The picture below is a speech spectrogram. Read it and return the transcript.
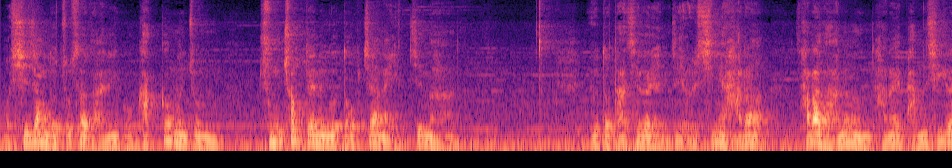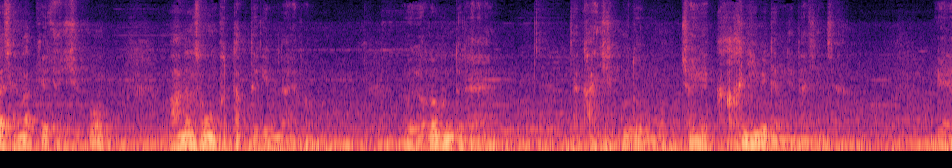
뭐 시장도 조사 다니고 가끔은 좀 중첩되는 것도 없지 않아 있지만 이것도 다 제가 이제 열심히 하라, 살아가는 하나의 방식이라 생각해 주시고 많은 소원 부탁드립니다 여러분. 여러분들의 간식 구독은 저에게 큰 힘이 됩니다 진짜. 예,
